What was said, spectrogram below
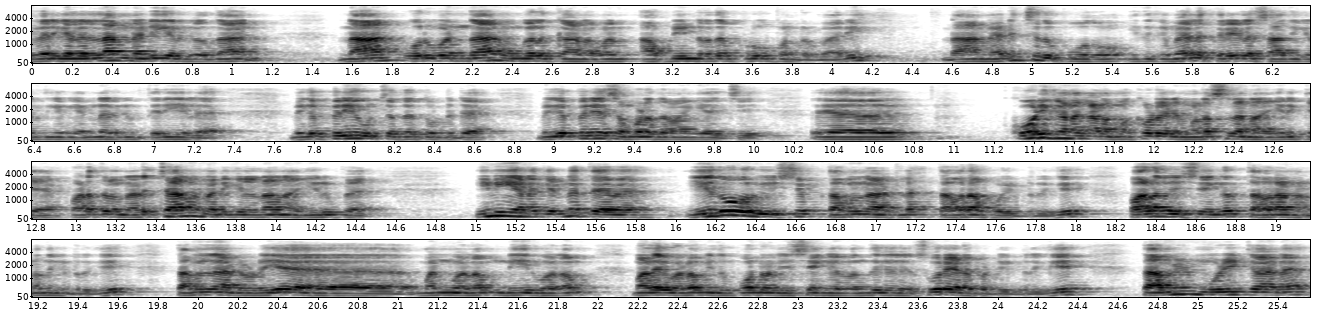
இவர்கள் எல்லாம் நடிகர்கள் தான். நான் ஒருவன் தான் உங்களுக்கானவன் அப்படின்றத ப்ரூவ் பண்ணுற மாதிரி நான் நடிச்சது போதும் இதுக்கு மேலே திரையில சாதிக்கிறதுக்கு எனக்கு என்ன இருக்குன்னு தெரியல. மிகப்பெரிய உச்சத்தை தொட்டுட்டேன். மிகப்பெரிய சம்பளத்தை வாங்கியாச்சு. கோடிக்கணக்கான மக்களுடைய மனசில் நான் இருக்கேன். படத்தில் நடிச்சாலும் நடிக்கலைன்னா நான் இருப்பேன். இனி எனக்கு என்ன தேவை? ஏதோ ஒரு விஷயம் தமிழ்நாட்டில் தவறாக போயிட்டு இருக்கு பல விஷயங்கள் தவறாக நடந்துகிட்டு இருக்கு தமிழ்நாட்டுடைய மண்வளம் நீர்வளம் மலைவளம் இது போன்ற விஷயங்கள் வந்து சூறையாடப்பட்டு இருக்கு தமிழ் மொழிக்கான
